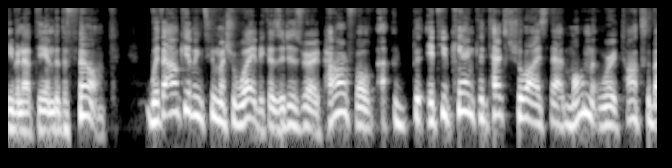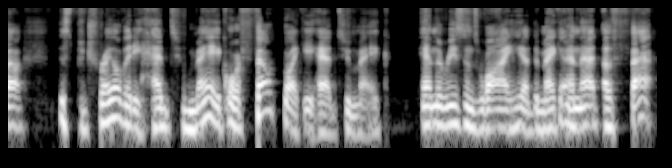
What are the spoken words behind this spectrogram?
even at the end of the film. Without giving too much away, because it is very powerful, uh, if you can contextualize that moment where he talks about this betrayal that he had to make or felt like he had to make, and the reasons why he had to make it, and that effect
